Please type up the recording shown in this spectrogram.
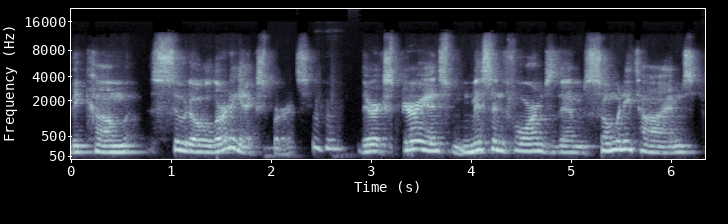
become pseudo learning experts. Mm-hmm. Their experience misinforms them so many times,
